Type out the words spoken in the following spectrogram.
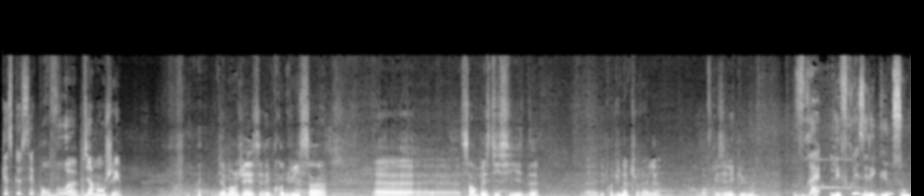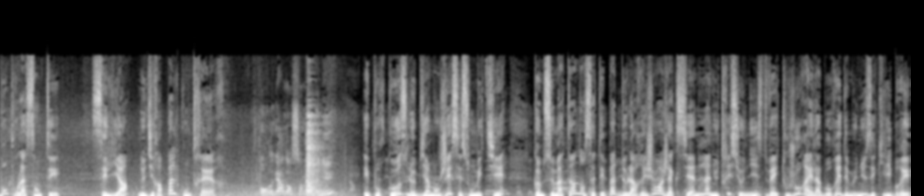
Qu'est-ce que c'est pour vous euh, bien manger? Bien manger, c'est des produits sains, euh, sans pesticides, euh, des produits naturels, bons fruits et légumes. Vrai, les fruits et légumes sont bons pour la santé. Célia ne dira pas le contraire. On regarde ensemble le menu? Et pour cause, le bien manger, c'est son métier. Comme ce matin, dans cette EHPAD de la région ajaxienne, la nutritionniste veille toujours à élaborer des menus équilibrés.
